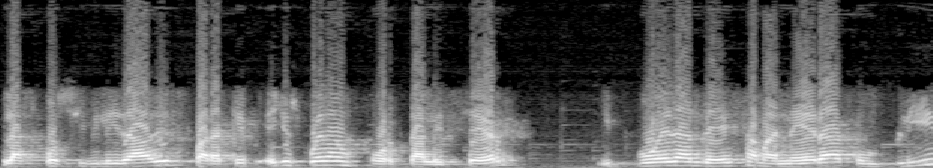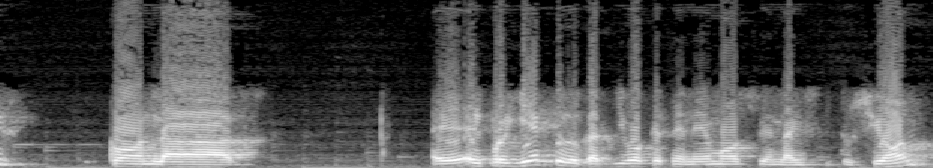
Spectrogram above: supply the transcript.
las posibilidades para que ellos puedan fortalecer y puedan de esa manera cumplir con las, el proyecto educativo que tenemos en la institución,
